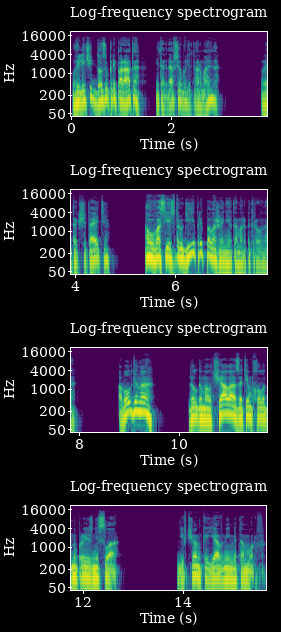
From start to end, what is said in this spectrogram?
увеличить дозу препарата, и тогда все будет нормально. Вы так считаете? А у вас есть другие предположения, Тамара Петровна? Оболдина долго молчала, а затем холодно произнесла. Девчонка явный метаморф.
